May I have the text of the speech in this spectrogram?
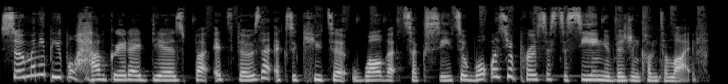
So many people have great ideas, but it's those that execute it well that succeed. So, what was your process to seeing your vision come to life?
